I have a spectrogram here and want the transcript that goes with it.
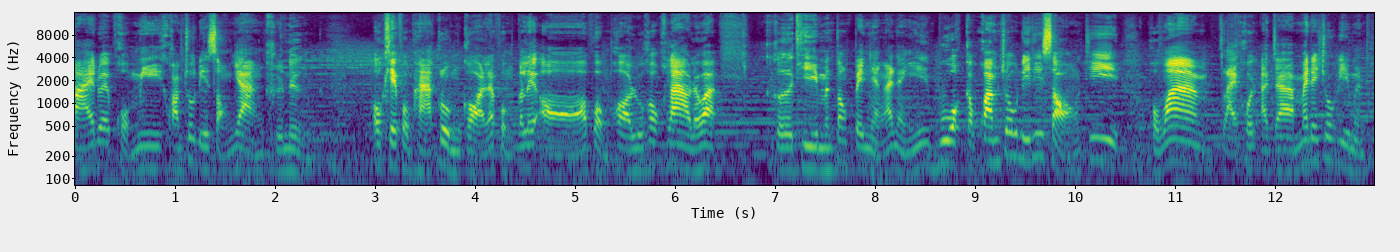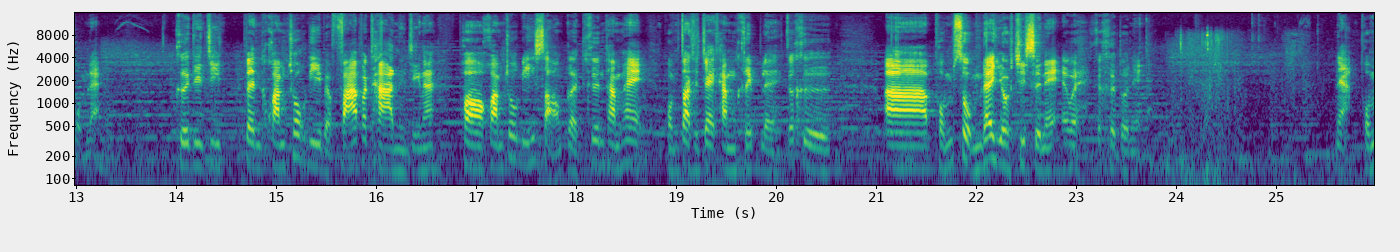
ร้ายด้วยผมมีความโชคดี 2 อย่างคือหนึ่งโอเค ผมหากลุ่มก่อนแล้วผมก็เลยอ๋อผมพอรู้คร่าวๆแล้วว่า เกิดทีมันต้องเป็นอย่างนั้นอย่างนี้บวกกับความโชคดีที่ 2 ที่ผมว่าหลายคนอาจจะไม่ได้โชคดีเหมือนผมแหละ คือจริงๆเป็นความโชคดีแบบฟ้าประทานจริงๆนะพอความโชคดีที่ 2 เกิดขึ้นทำให้ผมตัดสินใจทำคลิปเลยก็คืออผมสุ่มได้โยชิซึเนะเว้ยก็คือตัวนี้เนี่ยผม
